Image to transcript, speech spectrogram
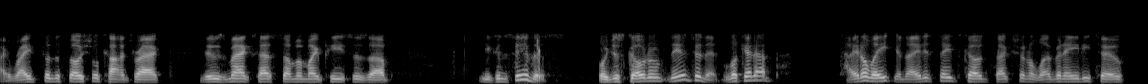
I write for the social contract. Newsmax has some of my pieces up. You can see this. Or just go to the internet, look it up. Title 8, United States Code, Section 1182,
